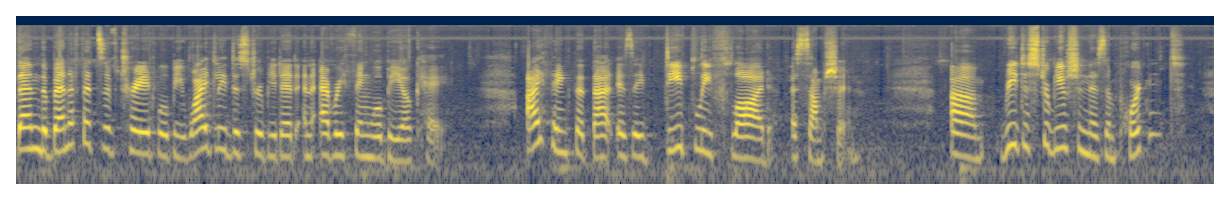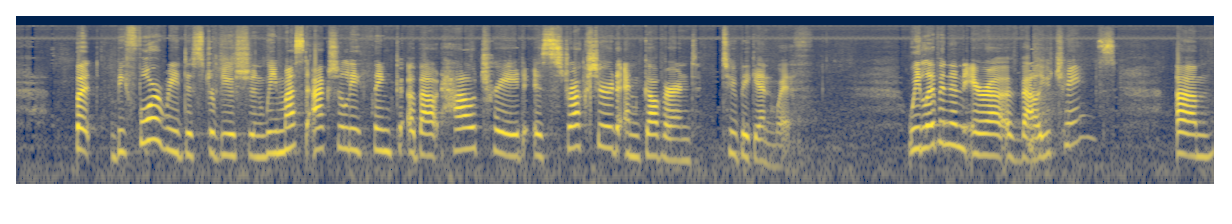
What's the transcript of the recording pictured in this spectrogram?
then the benefits of trade will be widely distributed and everything will be okay. I think that that is a deeply flawed assumption. Um, redistribution is important, but before redistribution, we must actually think about how trade is structured and governed to begin with. We live in an era of value chains. Um,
